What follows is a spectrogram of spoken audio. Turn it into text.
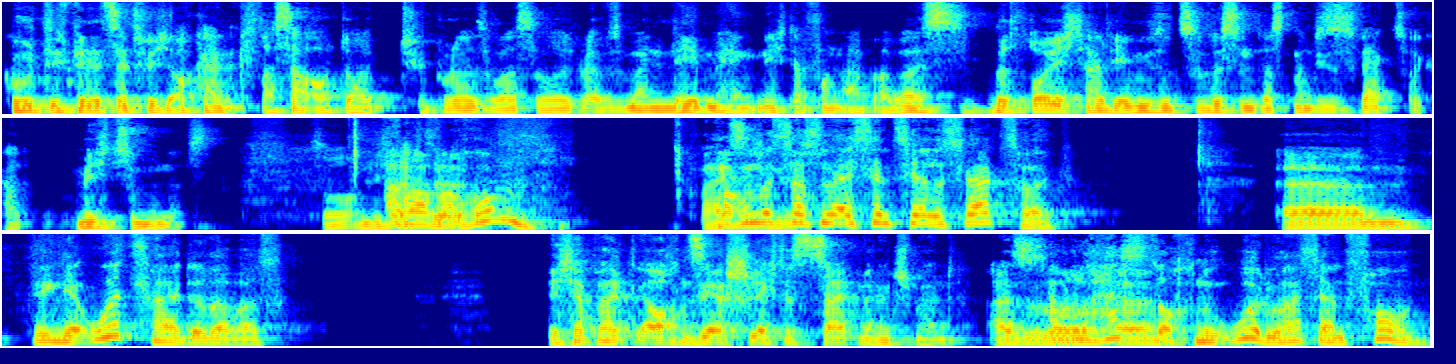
Gut, ich bin jetzt natürlich auch kein krasser Outdoor-Typ oder sowas, so, also mein Leben hängt nicht davon ab, aber es beruhigt halt irgendwie so zu wissen, dass man dieses Werkzeug hat. Mich zumindest. So, Aber dachte, warum? Weiß Warum ist das ein essentielles Werkzeug? Ähm, Wegen der Uhrzeit oder was? Ich habe halt auch ein sehr schlechtes Zeitmanagement. Also so, Aber du hast ähm, doch eine Uhr, du hast ja ein Phone.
